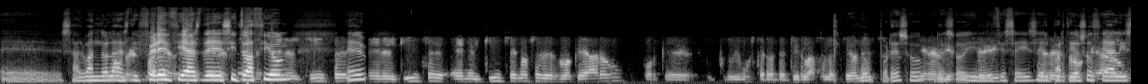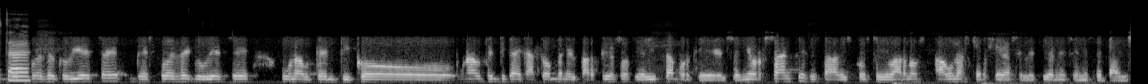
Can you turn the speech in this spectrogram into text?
eh, salvando las diferencias de situación... En, el 15, ¿eh? en, el 15, en el 15 no se desbloquearon porque tuvimos que repetir las elecciones. por eso, y en el, 16, el Partido Socialista... Después de que hubiese, después de que hubiese un auténtico, una auténtica hecatombe en el Partido Socialista porque el señor Sánchez estaba dispuesto a llevarnos a unas terceras elecciones en este país.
